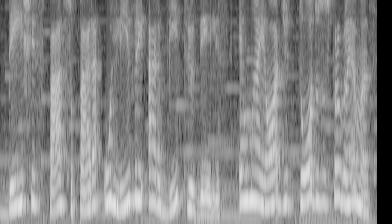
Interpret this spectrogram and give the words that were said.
deixa espaço para o livre arbítrio deles. É o maior de todos os problemas.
